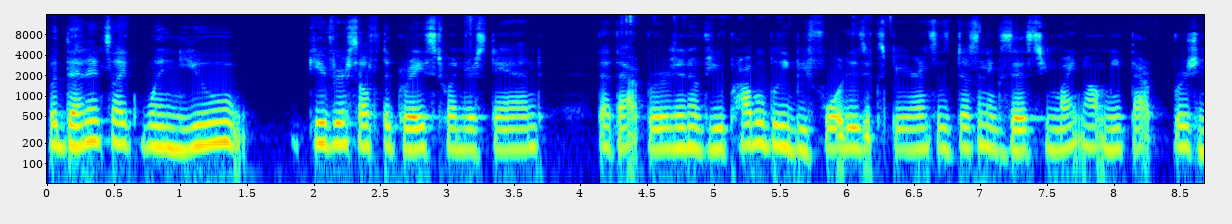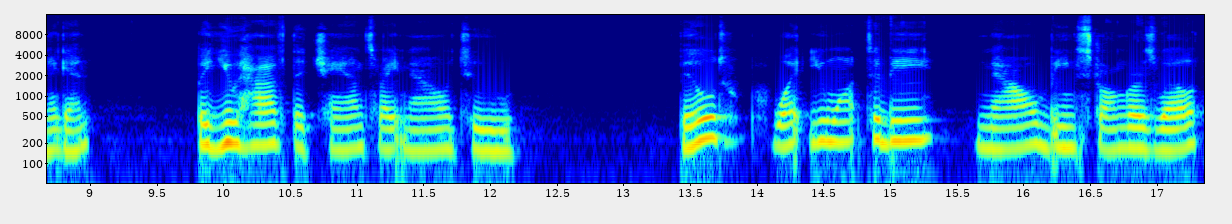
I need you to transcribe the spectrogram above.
But then it's like when you give yourself the grace to understand that that version of you probably before these experiences doesn't exist. You might not meet that version again, but you have the chance right now to build what you want to be now, being stronger as well.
